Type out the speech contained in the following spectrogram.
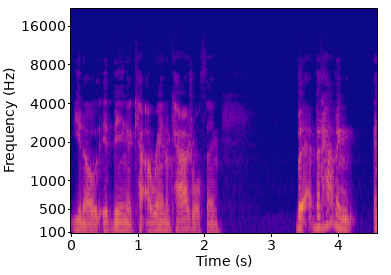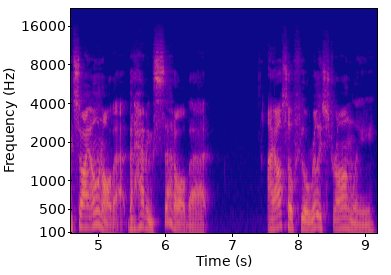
you know it being a, ca- a random casual thing but but having and so i own all that but having said all that i also feel really strongly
